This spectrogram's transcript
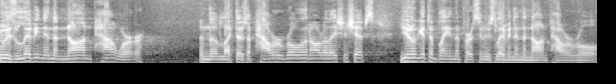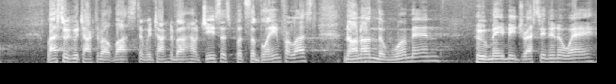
who is living in the non-power and the, like there's a power role in all relationships you don't get to blame the person who's living in the non-power role. Last week we talked about lust and we talked about how jesus puts the blame for lust not on the woman who may be dressing in a way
